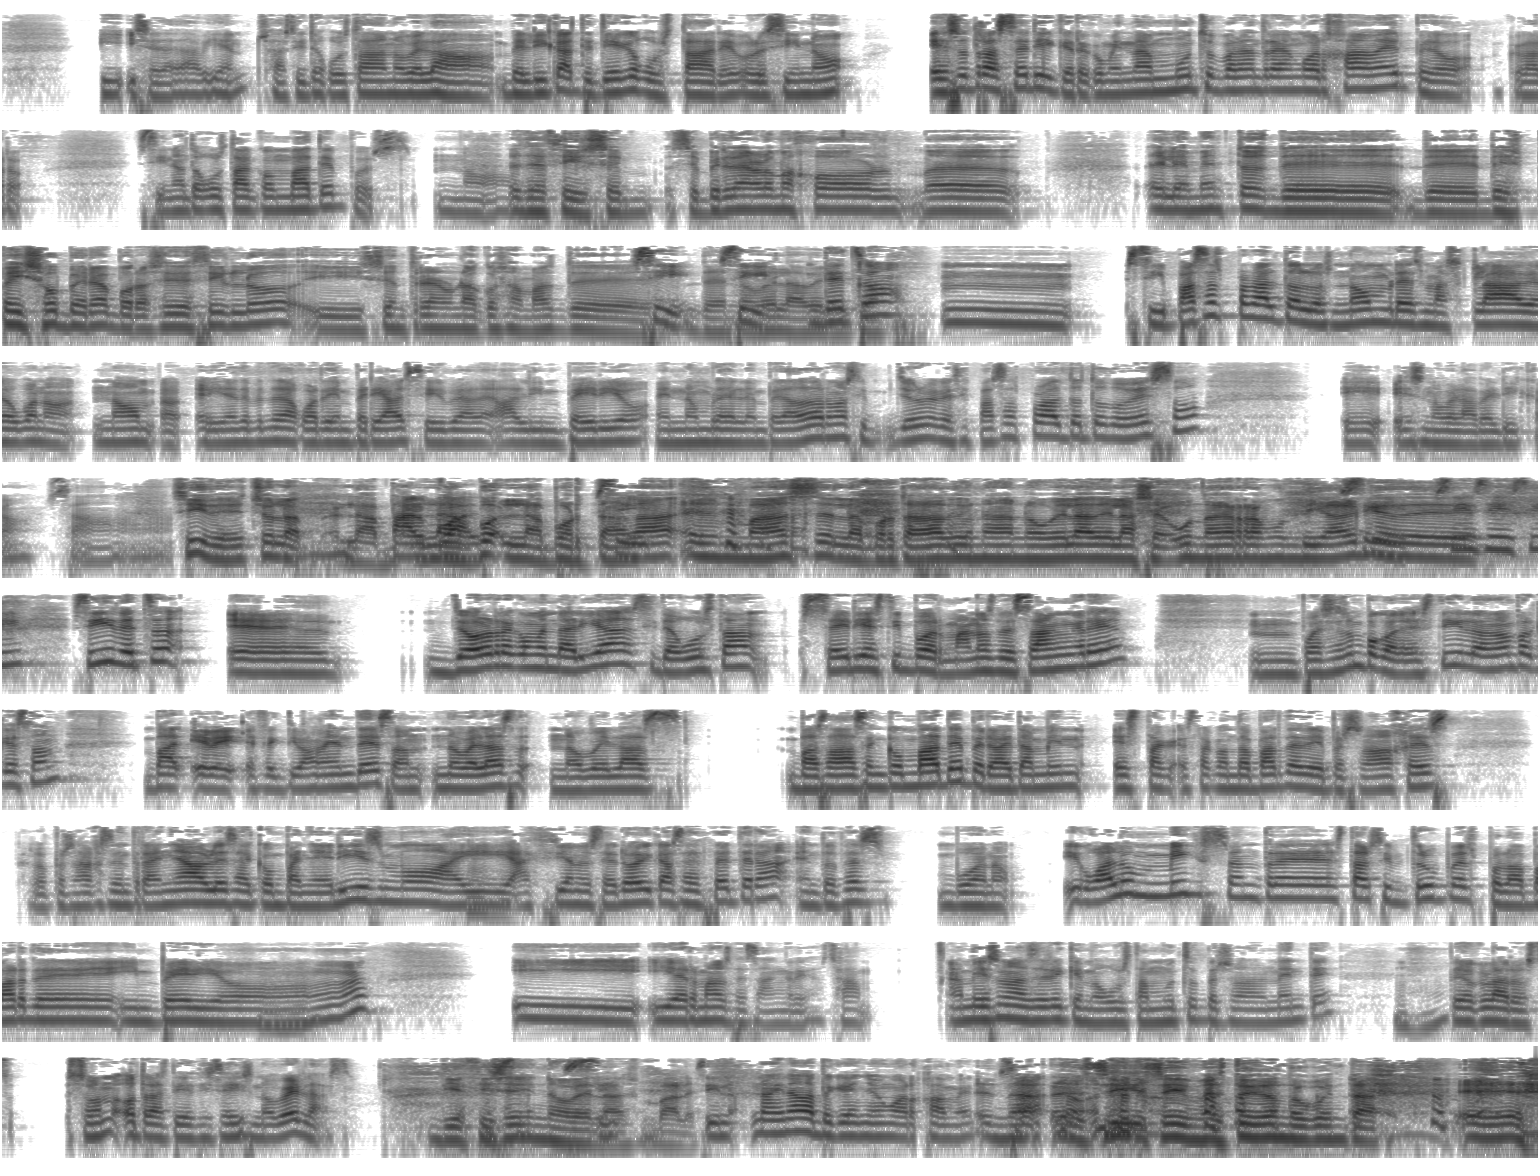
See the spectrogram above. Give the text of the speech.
y, y se le da bien. O sea, si te gusta la novela bélica, te tiene que gustar, ¿eh? Porque si no, Es otra serie que recomiendan mucho para entrar en Warhammer, pero claro, si no te gusta el combate, pues no. Es decir, se, se pierden a lo mejor eh, elementos de, de, de Space Opera, por así decirlo, y se entra en una cosa más de, Sí, de sí. novela De bélica. hecho, mm, si pasas por alto los nombres más clave, o bueno, no, evidentemente la Guardia Imperial sirve al, al imperio en nombre del emperador, ¿no? Si- yo creo que si pasas por alto todo eso, eh, es novela bélica. O sea, Sí, de hecho, la, la, Tal la cual. po- la portada es más la portada de una novela de la Segunda Guerra Mundial sí, que de. sí, sí, sí. Sí, de hecho, eh, yo lo recomendaría si te gustan series tipo Hermanos de Sangre, mm, pues es un poco el estilo, ¿no? Porque son, e- efectivamente, son novelas, novelas basadas en combate, pero hay también esta, esta contraparte de personajes, pero personajes entrañables, hay compañerismo, hay acciones heroicas, etcétera. Entonces, bueno, igual un mix entre Starship Troopers por la parte de Imperio ¿eh? y, y Hermanos de Sangre. O sea, a mí es una serie que me gusta mucho personalmente, Ujú. pero claro, son otras 16 novelas. 16 novelas, vale. Sí, no, no hay nada pequeño en Warhammer. O sea, eh, no, sí, no. sí, me estoy dando cuenta. Eh,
